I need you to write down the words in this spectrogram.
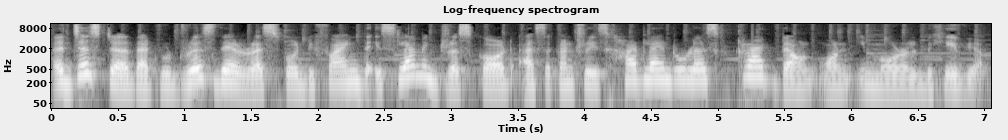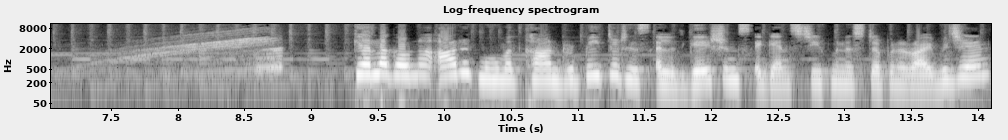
a gesture that would risk their arrest for defying the Islamic dress code as the country's hardline rulers crack down on immoral behavior. Kerala Governor Arif Muhammad Khan repeated his allegations against Chief Minister Pinarayi Vijayan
